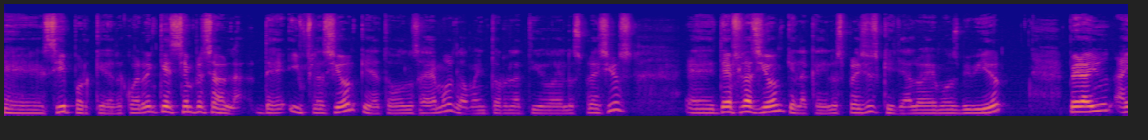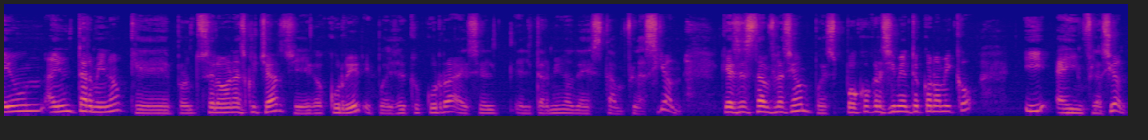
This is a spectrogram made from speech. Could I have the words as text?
Eh, sí, porque recuerden que siempre se habla de inflación, que ya todos lo sabemos, el aumento relativo de los precios, eh, deflación, que es la caída de los precios, que ya lo hemos vivido. Pero hay un, hay, un, hay un término que pronto se lo van a escuchar, si llega a ocurrir, y puede ser que ocurra, es el, el término de estanflación. ¿Qué es esta inflación? Pues poco crecimiento económico y, e inflación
